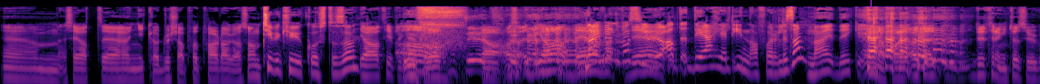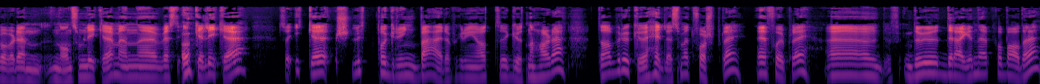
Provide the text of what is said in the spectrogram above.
Um, Si at eh, han ikke har dusja på et par dager og sånn. Type kukost og sånn? Ja, type kuko. Ja, altså, ja, det, Nei, men hva det- sier du? At det er helt innafor, liksom? Nei, det er ikke innafor. Altså, du trenger ikke å suge over den noen som liker, men hvis du ikke liker, så ikke slutt på grunn, bare av at gutten har det. Da bruker du heller som et forplay. Eh. Eh, du drar ned på badet,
